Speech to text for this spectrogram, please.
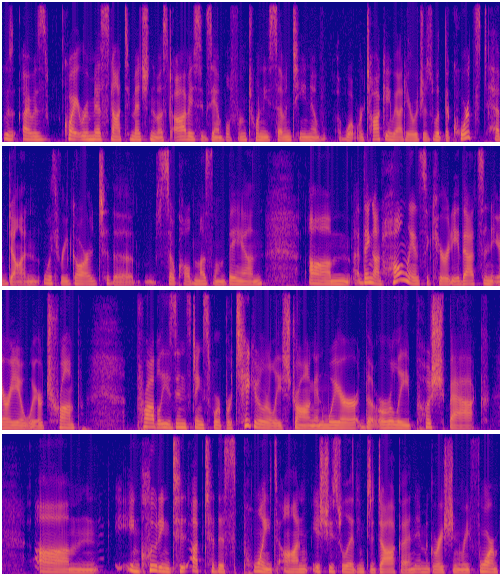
was, I was quite remiss not to mention the most obvious example from 2017 of, of, what we're talking about here, which is what the courts have done with regard to the so called Muslim ban. Um, I think on Homeland Security, that's an area where Trump probably his instincts were particularly strong and where the early pushback um, including to, up to this point on issues relating to DACA and immigration reform,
